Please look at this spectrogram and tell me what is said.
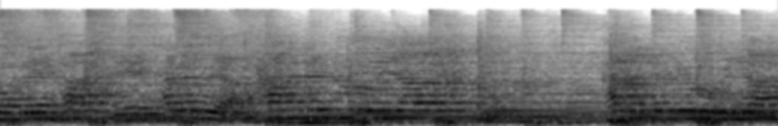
할렐루야 할렐루야. 할렐루야. 할렐루야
